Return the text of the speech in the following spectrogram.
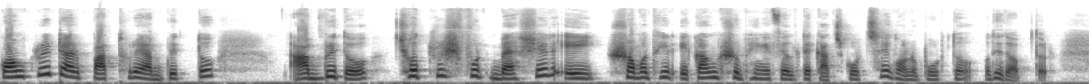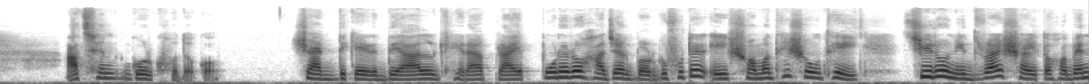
কংক্রিট আর পাথরে আবৃত আবৃত ছত্রিশ ফুট ব্যাসের এই সমাধির একাংশ ভেঙে ফেলতে কাজ করছে গণপূর্ত অধিদপ্তর। আছেন গোর্খোদকও। চারদিকের দেয়াল ঘেরা প্রায় পনেরো হাজার বর্গফুটের এই সমাধিসৌধেই চিরনিদ্রায় শায়িত হবেন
